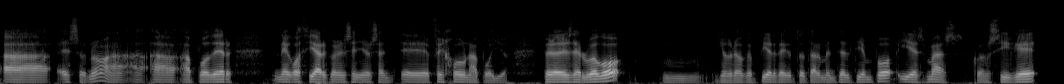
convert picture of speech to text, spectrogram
a eso, ¿no? A, poder negociar con el señor eh, un apoyo. Pero desde luego Mm, yo creo que pierde totalmente el tiempo y es más, consigue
